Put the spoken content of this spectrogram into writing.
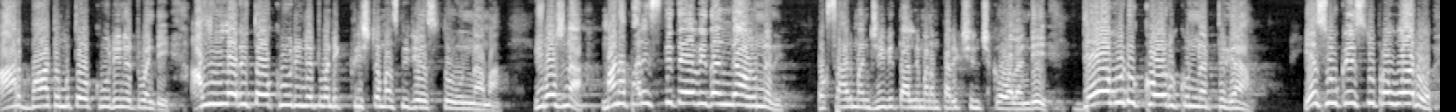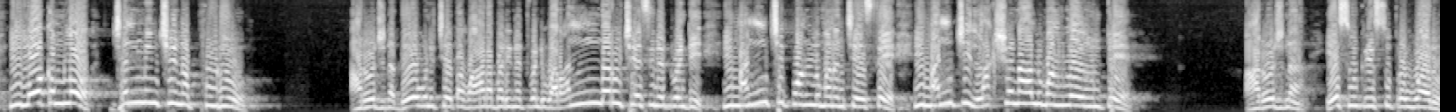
ఆర్భాటముతో కూడినటువంటి అల్లరితో కూడినటువంటి క్రిస్టమస్ని చేస్తూ ఉన్నామా? ఈ రోజున మన పరిస్థితి ఏ విధంగా ఉన్నది? ఒకసారి మన జీవితాల్ని మనం పరీక్షించుకోవాలండి. దేవుడు కోరుకున్నట్టుగా. యేసుక్రీస్తు ప్రభువారు ఈ లోకంలో జన్మించినప్పుడు ఆ రోజున దేవుని చేత వాడబడినటువంటి వారందరూ చేసినటువంటి ఈ మంచి పనులు మనం చేస్తే ఈ మంచి లక్షణాలు మనలో ఉంటే ఆ రోజున యేసుక్రీస్తు ప్రభువారు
